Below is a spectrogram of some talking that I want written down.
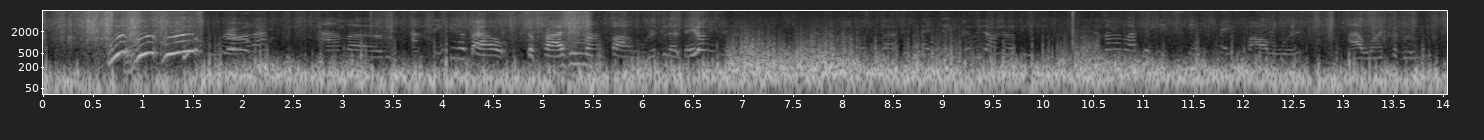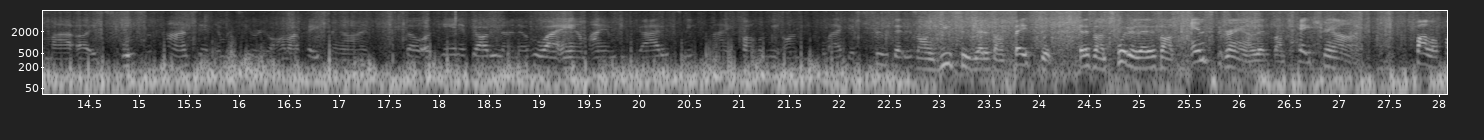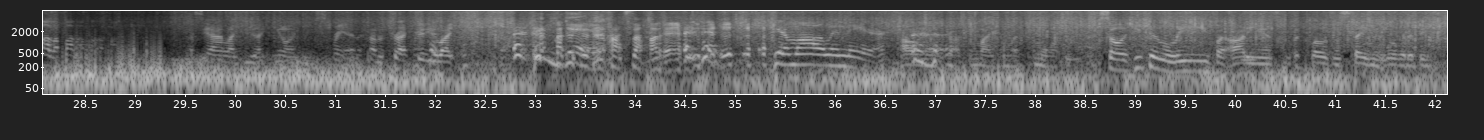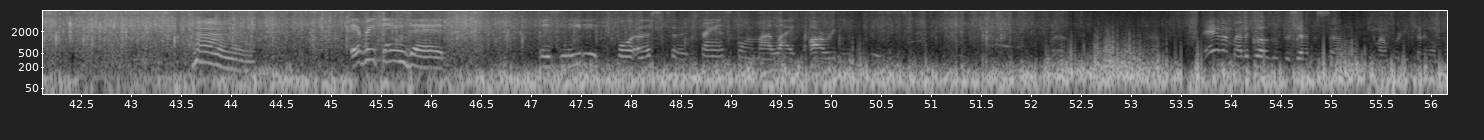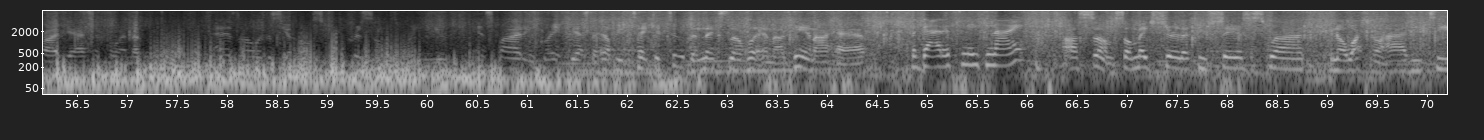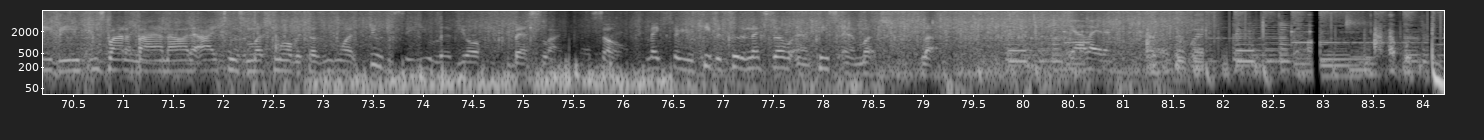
Woo, woo, woo. We're on our, I'm um, I'm thinking about surprising my followers. No, they don't even know because I'm almost about to. They, they really don't know this because I'm about to hit 10k followers. I want to release my uh, exclusive content and material on my Patreon. So again, if y'all do not know who I am, I am the Goddess Neith Knight. Follow me on the Blackest Truth. That is on YouTube. That is on Facebook. That is on Twitter. That is on Instagram. That is on Patreon. Follow, follow, follow, follow, follow. I see how I like you like you know you sprint on the track video like Yeah. I saw that. Get them all in there. oh man, drop the mic and much more. So if you could leave an audience with a closing statement, what would it be? Hmm. Everything that is needed for us to transform our life already I'm to close up this episode. I'm pretty sure they're gonna probably be asking for another one. As always, it's your host, Chris Holmes, bringing you inspired and great guests to help you take it to the next level. And again, I have The Goddess Neith Knight. Awesome. So make sure that you share, subscribe, you know, watch it on IGTV, Spotify, and all the iTunes, and much more because we want you to see you live your best life. So make sure you keep it to the next level and peace and much love. See y'all later. I put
